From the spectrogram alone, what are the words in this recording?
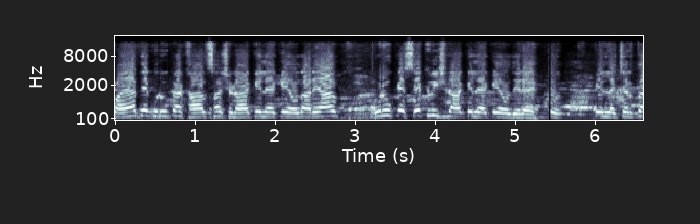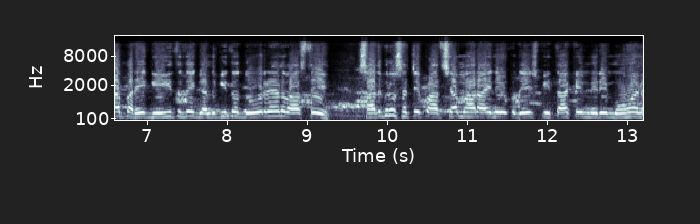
ਪਾਇਆ ਤੇ ਗੁਰੂ ਕਾ ਖਾਲਸਾ ਛੁਡਾ ਕੇ ਲੈ ਕੇ ਆਉਂਦਾ ਰਿਹਾ, ਗੁਰੂ ਕੇ ਸਿੱਖ ਵੀ ਛੁਡਾ ਕੇ ਲੈ ਕੇ ਆਉਂਦੇ ਰਹੇ। ਇਹ ਲਚਰਤਾ ਭਰੇ ਗੀਤ ਤੇ ਗੰਦਗੀ ਤੋਂ ਦੂਰ ਰਹਿਣ ਵਾਸਤੇ ਸਤਿਗੁਰੂ ਸੱਚੇ ਪਾਤਸ਼ਾਹ ਮਹਾਰਾਜ ਨੇ ਉਪਦੇਸ਼ ਕੀਤਾ ਕਿ ਮੇਰੇ ਮੋਹਨ,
